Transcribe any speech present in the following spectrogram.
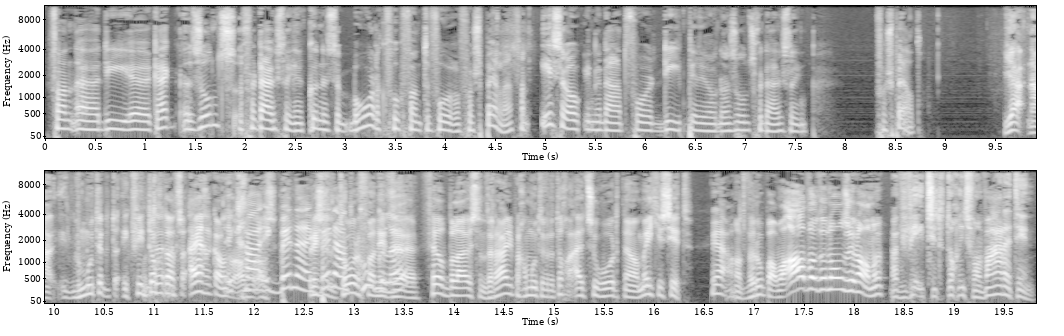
Van eh, die, eh, kijk, zonsverduisteringen kunnen ze behoorlijk vroeg van tevoren voorspellen. Van, is er ook inderdaad voor die periode een zonsverduistering voorspeld? Ja, nou, we moeten het, ik vind toch dat we eigenlijk als, ik ga- als ik ben, eh, ik ben aan het van dit googelen. eh, veel beluisterende radioprogramma moeten we er toch uitzoeken hoe het nou een beetje zit. Ja. Want we roepen allemaal, ah, wat een onzin allemaal. Maar wie weet zit er toch iets van waarheid in.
